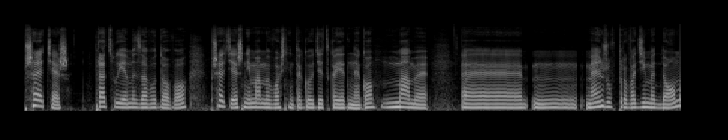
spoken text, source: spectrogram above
Przecież pracujemy zawodowo, przecież nie mamy właśnie tego dziecka jednego, mamy e, mężów, prowadzimy dom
